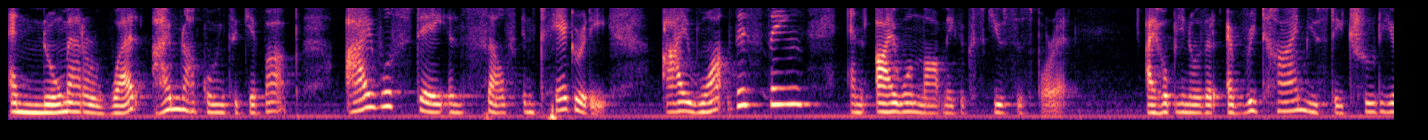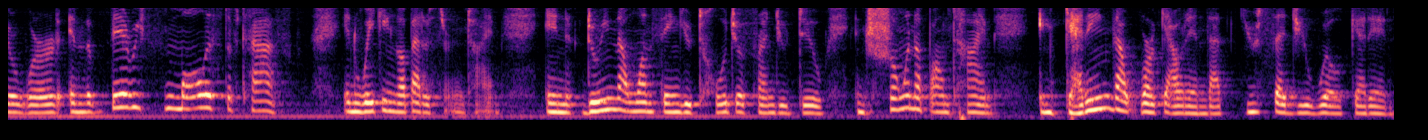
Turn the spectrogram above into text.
and no matter what, I'm not going to give up. I will stay in self integrity. I want this thing, and I will not make excuses for it. I hope you know that every time you stay true to your word in the very smallest of tasks, in waking up at a certain time, in doing that one thing you told your friend you do, in showing up on time, in getting that workout in that you said you will get in,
